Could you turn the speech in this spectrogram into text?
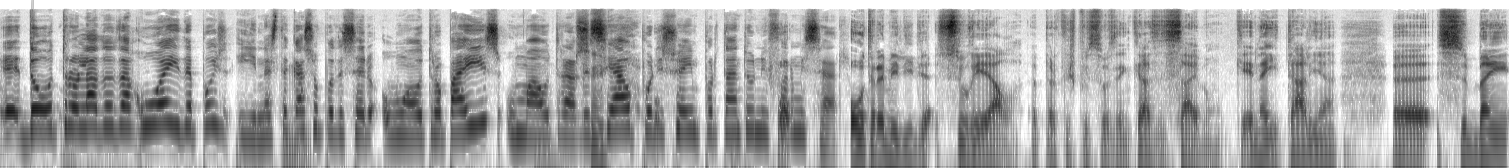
Eh, do outro lado da rua e depois, e neste mm. caso pode ser um outro país, uma outra região, por isso é importante uniformizar. Outra medida surreal, eh, para que as pessoas em casa saibam, que é na Itália, uh, se bem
